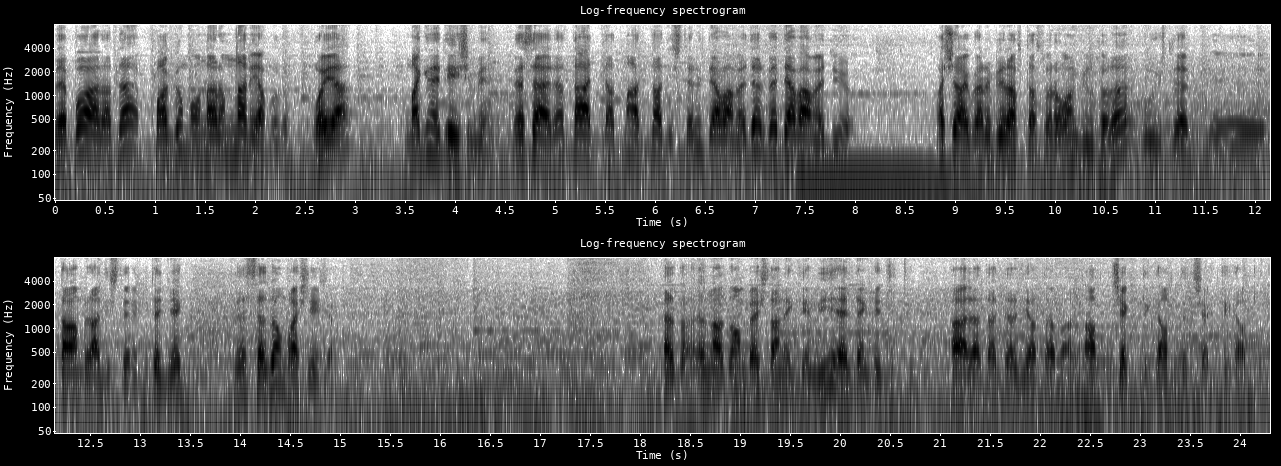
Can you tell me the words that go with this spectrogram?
Ve bu arada bakım onarımlar yapılır. Boya, makine değişimi vesaire tadilat, madilat işleri devam eder ve devam ediyor. Aşağı yukarı bir hafta sonra, 10 gün sonra bu işler, e, tamirat işleri bitecek ve sezon başlayacak. En az 15 tane gemiyi elden geçirdik. Hala da deryatta var. At, çektik, attık, çektik, attık.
